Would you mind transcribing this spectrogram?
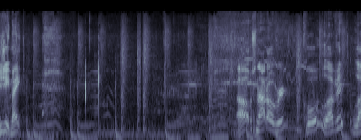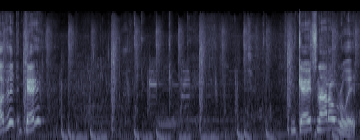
GG, mate. Oh, it's not over. Cool. Love it. Love it. Okay. Okay, it's not over with.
